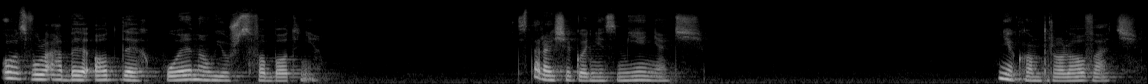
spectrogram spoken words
Pozwól, aby oddech płynął już swobodnie. Staraj się go nie zmieniać, nie kontrolować.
